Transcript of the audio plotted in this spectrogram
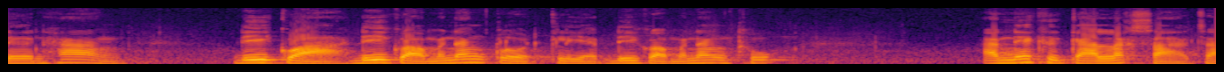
เดินห้าง ดีกว่า ดีกว่ามานั่งโกรธเกลียด ดีกว่ามานั่งทุกข์อันนี้คือการรักษาใจ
